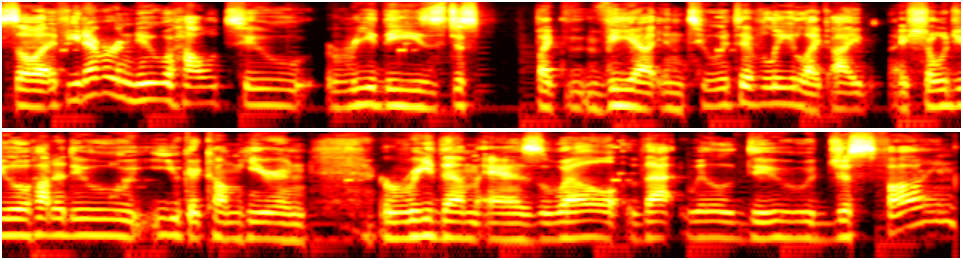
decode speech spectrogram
so if you never knew how to read these, just like via intuitively, like I, I showed you how to do, you could come here and read them as well. That will do just fine.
